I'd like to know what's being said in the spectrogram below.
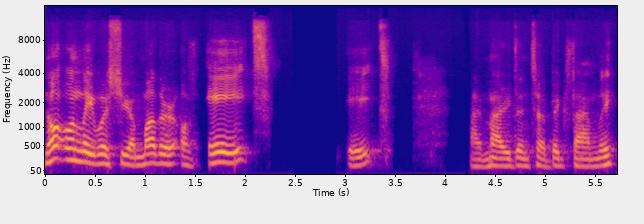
Not only was she a mother of eight, eight, I married into a big family,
